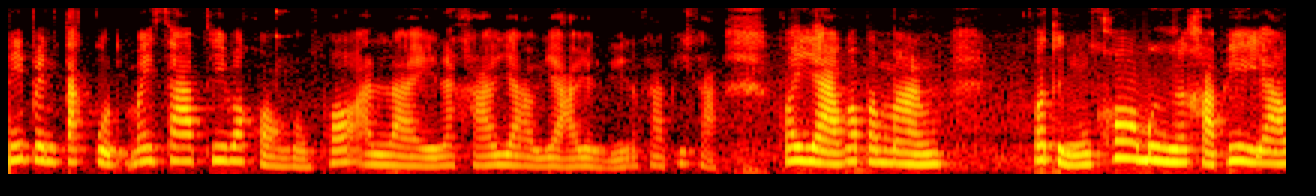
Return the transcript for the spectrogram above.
นี้เป็นตะกรุดไม่ทราบที่ว่าของหลวงพ่ออะไรนะคะ ยาวๆอย่างนี้นะคะพี่คะก็ยาวก็ประมาณ ก็ถึงข้อมือค่ะพี่ยาว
